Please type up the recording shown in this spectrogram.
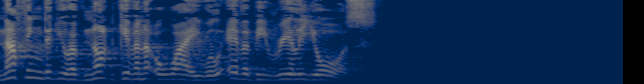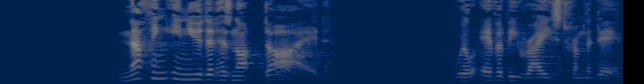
Nothing that you have not given away will ever be really yours. Nothing in you that has not died will ever be raised from the dead.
